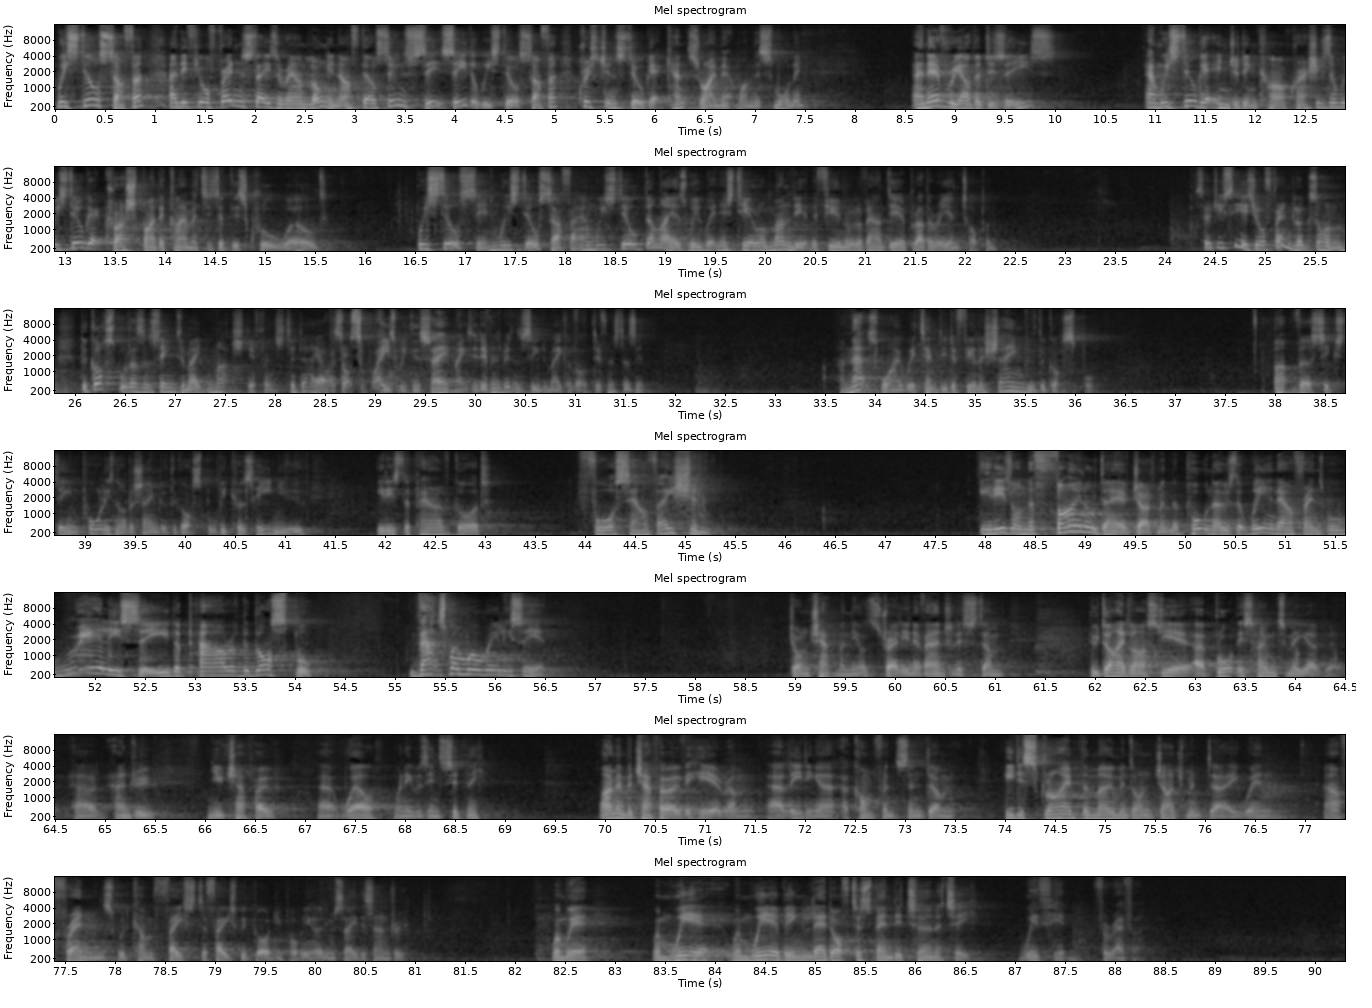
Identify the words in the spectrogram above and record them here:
We still suffer, and if your friend stays around long enough, they'll soon see, see, that we still suffer. Christians still get cancer. I met one this morning and every other disease. And we still get injured in car crashes and we still get crushed by the calamities of this cruel world. We still sin, we still suffer, and we still die, as we witnessed here on Monday at the funeral of our dear brother Ian Topham. So, do you see, as your friend looks on, the gospel doesn't seem to make much difference today. Oh, there's lots of ways we can say it makes a difference, but it doesn't seem to make a lot of difference, does it? And that's why we're tempted to feel ashamed of the gospel. But, verse 16, Paul is not ashamed of the gospel because he knew it is the power of God for salvation. It is on the final day of judgment that Paul knows that we and our friends will really see the power of the gospel. That's when we'll really see it. John Chapman, the Australian evangelist um, who died last year, uh, brought this home to me. Uh, uh, Andrew knew Chapo uh, well when he was in Sydney. I remember Chapo over here um, uh, leading a, a, conference, and um, he described the moment on Judgment Day when our friends would come face to face with God. You probably heard him say this, Andrew. When we're, when we're, when we're being led off to spend eternity with Him forever.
